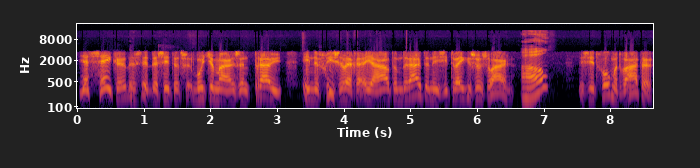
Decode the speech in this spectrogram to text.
Jazeker, er zit, er zit het, moet je maar eens een trui in de vriezer leggen en je haalt hem eruit en dan is hij twee keer zo zwaar. Oh? Die zit vol met water.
